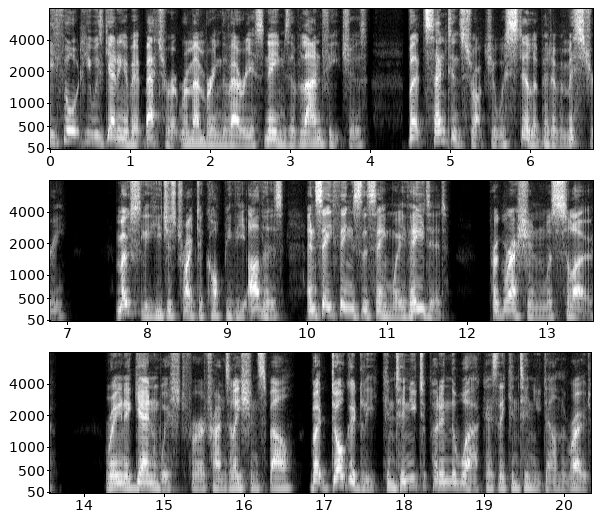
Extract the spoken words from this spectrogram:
He thought he was getting a bit better at remembering the various names of land features, but sentence structure was still a bit of a mystery. Mostly he just tried to copy the others and say things the same way they did. Progression was slow. Rain again wished for a translation spell, but doggedly continued to put in the work as they continued down the road.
